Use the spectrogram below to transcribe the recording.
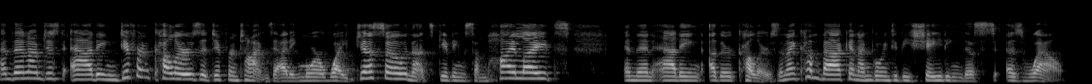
And then I'm just adding different colors at different times, adding more white gesso, and that's giving some highlights, and then adding other colors. And I come back and I'm going to be shading this as well.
